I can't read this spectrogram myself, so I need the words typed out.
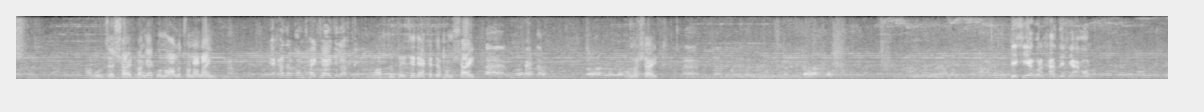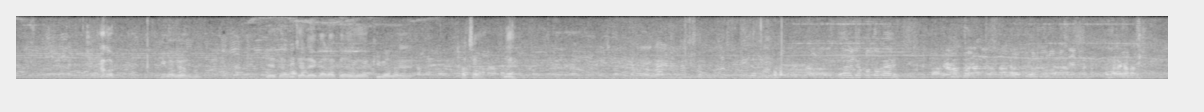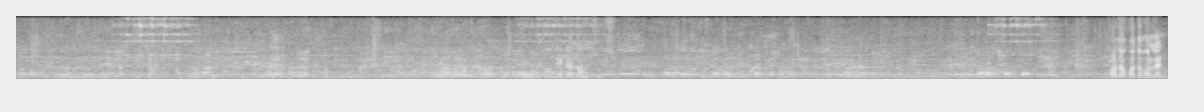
আর বলছে ষাট ভাঙে, কোনো আলোচনা নাই। এক হাজার কম ষাট চাই দিলে লাস্টে লাস্টে চাইছেন এক হাজার কম ষাট। হ্যাঁ উনষাট দাম উনষাট হ্যাঁ দেশি একবার, খাস দেশি, আগর। আগর। কীভাবে হবে? যে দাম চালে গাড়াতে হবে কীভাবে হবে? আচ্ছা। না। এটা কত এটা দাম চলছে। কত কত বললেন?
